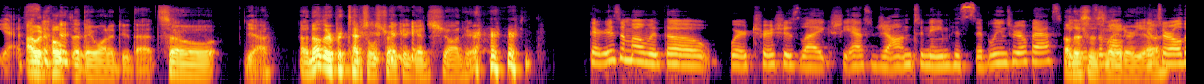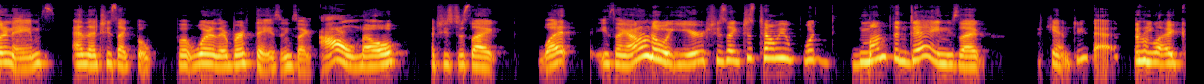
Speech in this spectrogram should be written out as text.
yes. i would hope that they want to do that so yeah another potential strike against sean here There is a moment though where Trish is like, she asked John to name his siblings real fast. Oh, this is them all- later, Gives yeah. her all their names, and then she's like, "But but what are their birthdays?" And he's like, "I don't know." And she's just like, "What?" He's like, "I don't know what year." She's like, "Just tell me what month and day." And he's like, "I can't do that." And I'm like,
